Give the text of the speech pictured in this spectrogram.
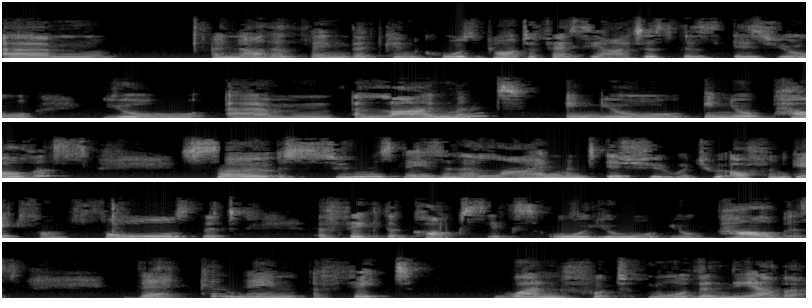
Um, another thing that can cause plantar fasciitis is, is your, your, um, alignment in your, in your pelvis. So as soon as there's an alignment issue, which we often get from falls that affect the coccyx or your, your pelvis, that can then affect one foot more than the other.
